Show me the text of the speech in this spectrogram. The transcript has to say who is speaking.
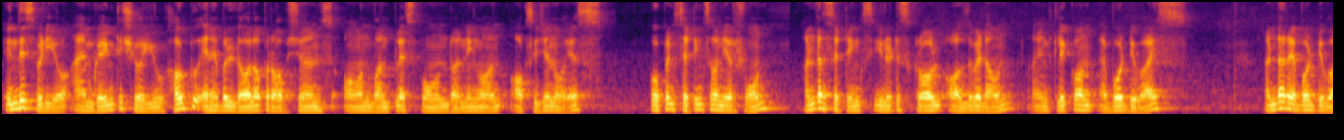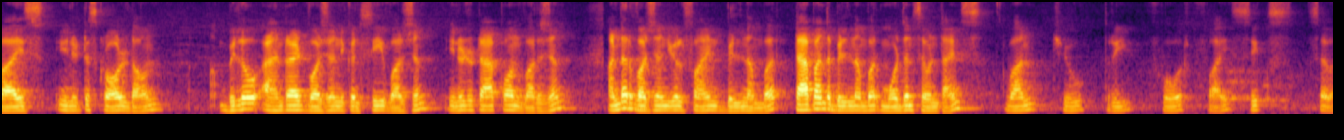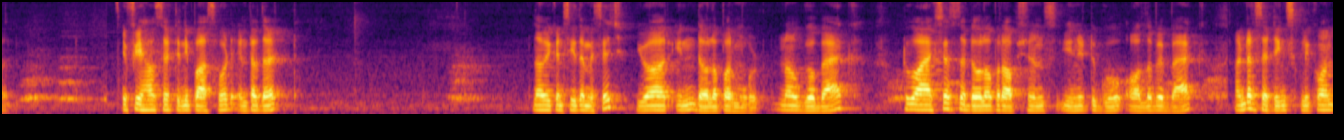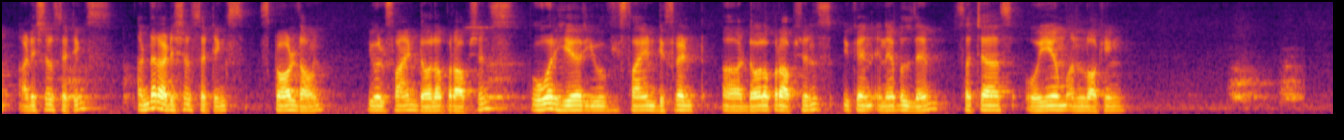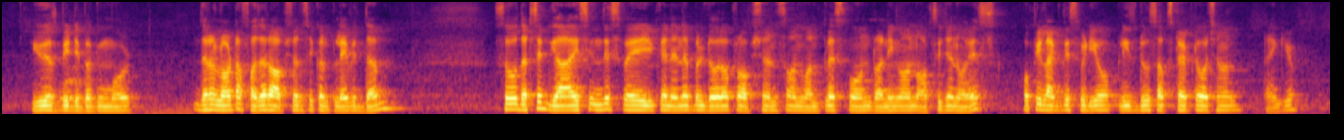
Speaker 1: In this video, I am going to show you how to enable developer options on OnePlus phone running on Oxygen OS. Open settings on your phone. Under settings, you need to scroll all the way down and click on about device. Under about device, you need to scroll down. Below Android version, you can see version. You need to tap on version. Under version, you will find build number. Tap on the build number more than 7 times. 1, 2, 3, 4, 5, 6, 7. If you have set any password, enter that now you can see the message. You are in developer mode. Now go back. To access the developer options you need to go all the way back. Under settings click on additional settings. Under additional settings scroll down. You will find developer options. Over here you will find different uh, developer options. You can enable them such as OEM unlocking USB debugging mode. There are a lot of other options. You can play with them so that's it guys. In this way you can enable developer options on OnePlus phone running on Oxygen OS. Hope you like this video. Please do subscribe to our channel. Thank you.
